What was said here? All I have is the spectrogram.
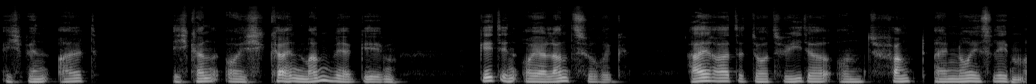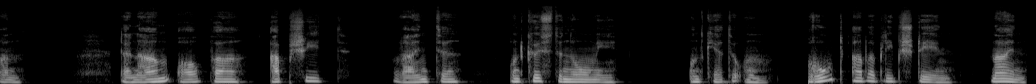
ich bin alt, ich kann euch keinen Mann mehr geben. Geht in euer Land zurück heiratet dort wieder und fangt ein neues Leben an. Da nahm Orpa Abschied, weinte und küsste Nomi und kehrte um. Ruth aber blieb stehen. Nein,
